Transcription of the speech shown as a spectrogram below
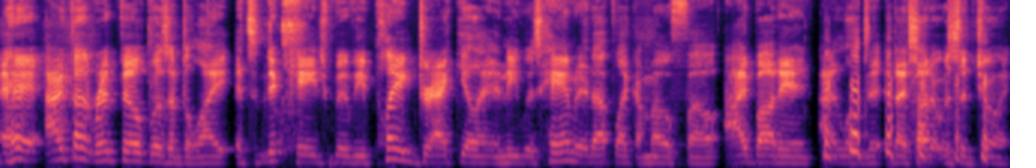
Hey, I thought Renfield was a delight. It's a Nick Cage movie playing Dracula, and he was hamming it up like a mofo. I bought in. I loved it, and I thought it was a joy.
